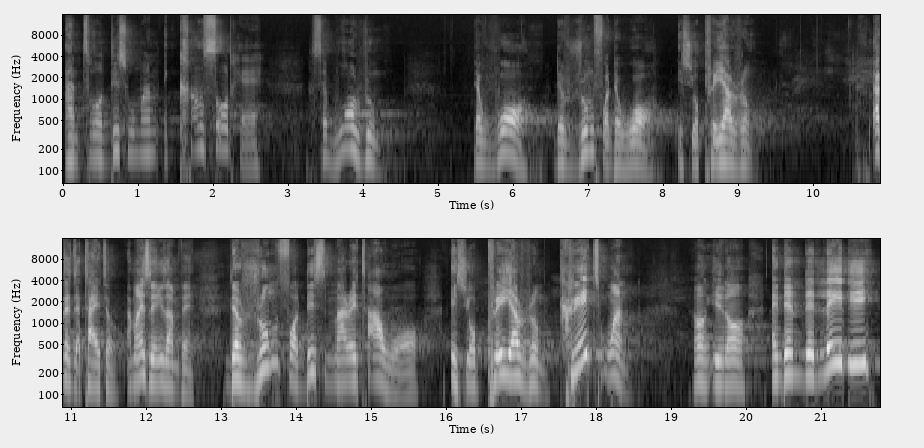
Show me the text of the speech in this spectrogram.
Until this woman counseled her, said, War room. The war, the room for the war is your prayer room. That is the title. Am I saying something? The room for this marital war is your prayer room. Create one. Oh, you know, and then the lady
